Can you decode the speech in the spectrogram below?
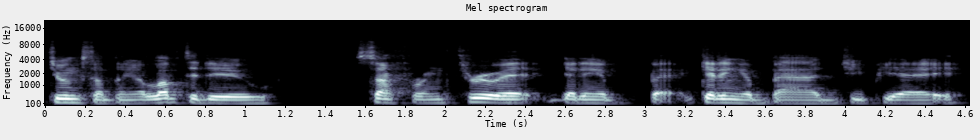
doing something I love to do, suffering through it, getting a getting a bad GPA,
